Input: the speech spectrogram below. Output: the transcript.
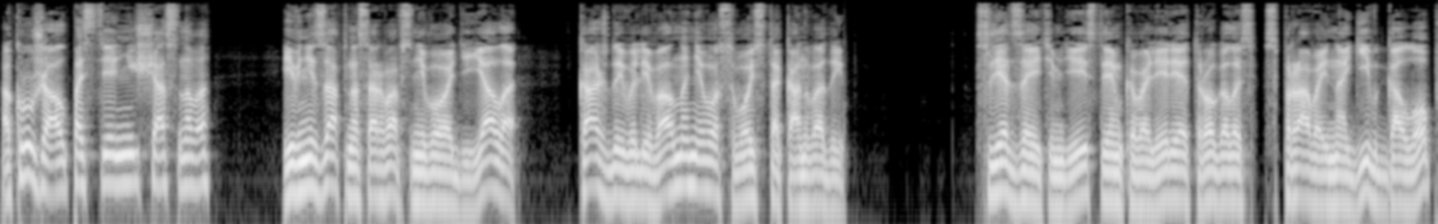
окружал постель несчастного и, внезапно сорвав с него одеяло, каждый выливал на него свой стакан воды. Вслед за этим действием кавалерия трогалась с правой ноги в галоп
